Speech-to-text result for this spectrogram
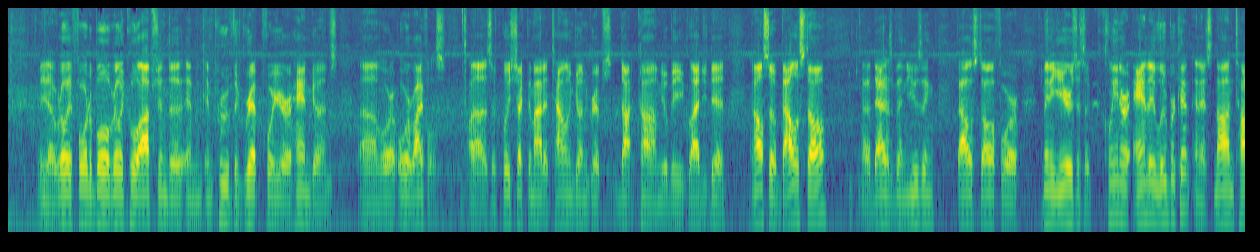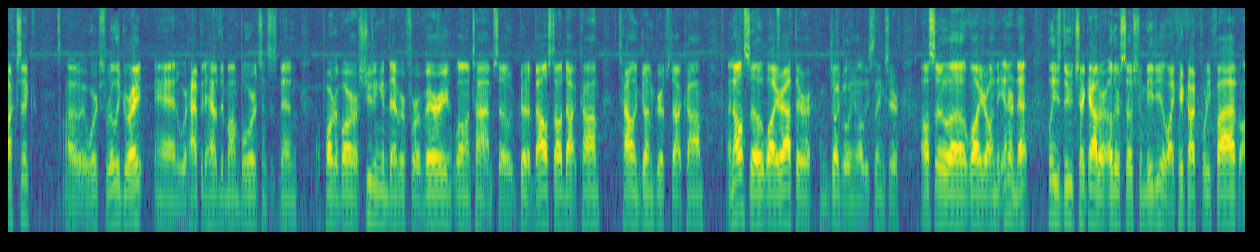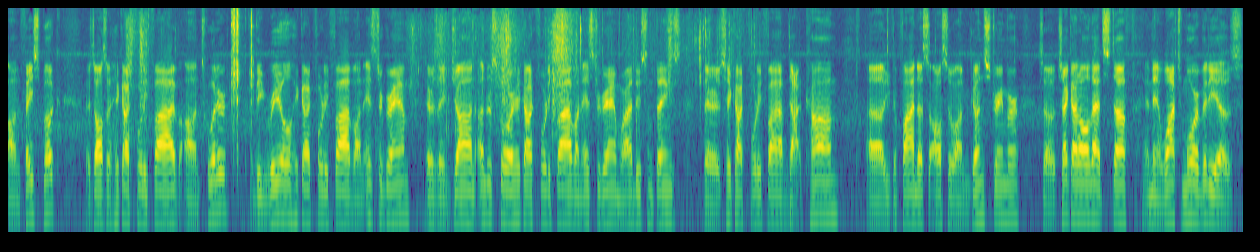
You know, really affordable, really cool option to improve the grip for your handguns um, or, or rifles. Uh, so please check them out at talongungrips.com. You'll be glad you did. And also Ballistol. Uh, Dad has been using Ballistol for many years. It's a cleaner and a lubricant, and it's non-toxic. Uh, it works really great, and we're happy to have them on board since it's been a part of our shooting endeavor for a very long time. So go to ballistol.com, talongungrips.com, and also while you're out there, I'm juggling all these things here. Also, uh, while you're on the internet, please do check out our other social media like Hickok45 on Facebook. There's also Hickok45 on Twitter, the real Hickok45 on Instagram. There's a John underscore Hickok45 on Instagram where I do some things. There's Hickok45.com. Uh, you can find us also on Gunstreamer. So check out all that stuff and then watch more videos.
